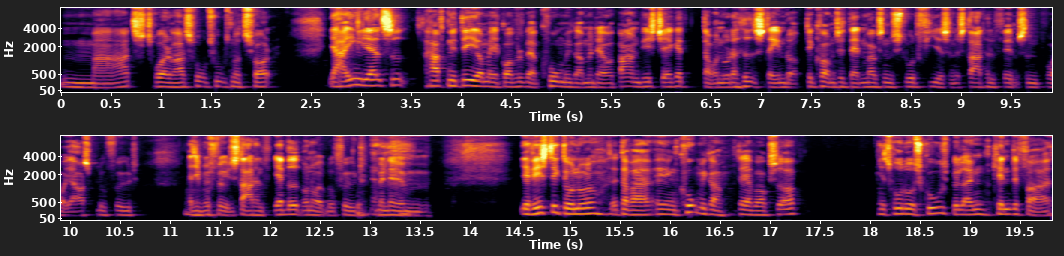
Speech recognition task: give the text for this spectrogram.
marts, tror jeg det var, 2012. Jeg har egentlig altid haft en idé om, at jeg godt ville være komiker, men da jeg var barn, vidste jeg ikke, at der var noget, der hed stand-up. Det kom til Danmark sådan slut 80'erne, start 90'erne, hvor jeg også blev født. Altså, jeg blev født i start 90'erne. Jeg ved, hvornår jeg blev født, men øhm, jeg vidste ikke, det var noget, at der var en komiker, da jeg voksede op. Jeg troede, du var skuespiller, ikke? kendte det fra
